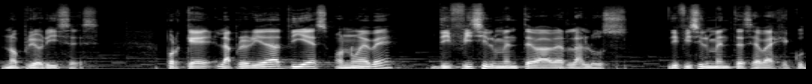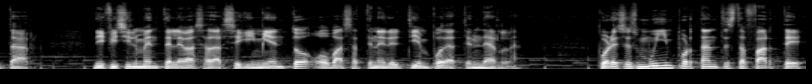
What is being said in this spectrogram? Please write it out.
no priorices, porque la prioridad 10 o 9 difícilmente va a ver la luz, difícilmente se va a ejecutar, difícilmente le vas a dar seguimiento o vas a tener el tiempo de atenderla. Por eso es muy importante esta parte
